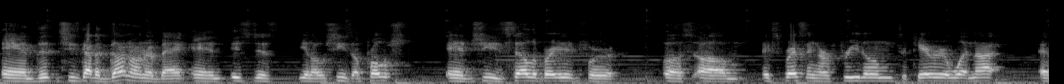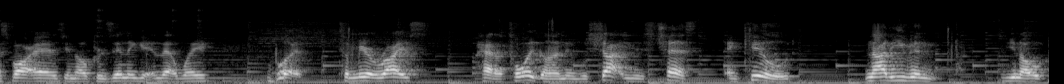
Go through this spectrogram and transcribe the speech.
And th- she's got a gun on her back, and it's just you know she's approached and she's celebrated for us um, expressing her freedom to carry or whatnot, as far as you know presenting it in that way. But Tamir Rice had a toy gun and was shot in his chest and killed. Not even you know,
